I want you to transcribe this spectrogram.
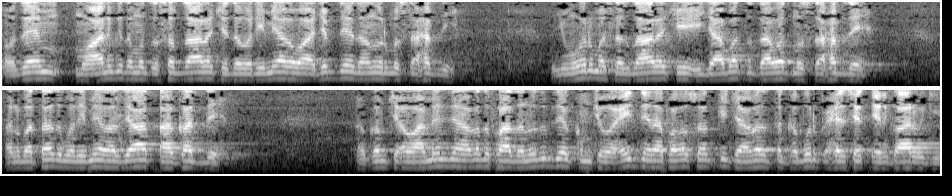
اور دیم معالک دمتصب دار چولیمیا واجب دے دانور مستحب دی. جمہور مسلک دار چ اجابت دعوت مستحب دے البتہ ولیمیا غزیات طاقت دے کم چ عوامر دے اگر فاد ندب دے کم چ عید دینا فقصت کی چاغت تکبر پہ حیثیت انکار کی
